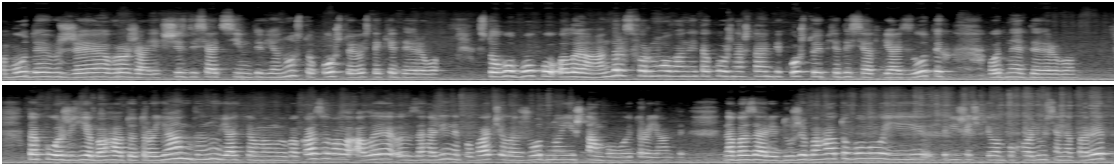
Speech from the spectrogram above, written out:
буде вже врожай. 67,90 коштує ось таке дерево. З того боку олеандр сформований також на штамбі, коштує 55 злотих одне дерево. Також є багато троянд, ну як я вам і показувала, але е, взагалі не побачила жодної штамбової троянди. На базарі дуже багато було, і трішечки вам похвалюся наперед.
